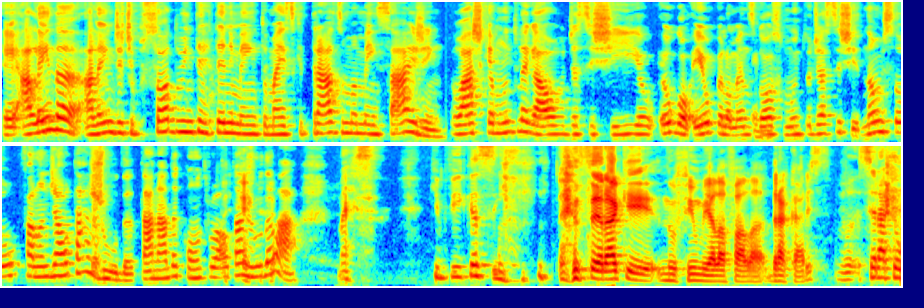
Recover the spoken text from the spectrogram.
é, além da, além de tipo só do entretenimento, mas que traz uma mensagem, eu acho que é muito legal de assistir. Eu, eu, eu pelo menos gosto muito de assistir. Não estou falando de alta ajuda, tá? Nada contra o alta ajuda lá, mas que fica assim. Será que no filme ela fala Dracarys? Será que eu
